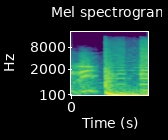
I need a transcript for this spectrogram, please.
Activate.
